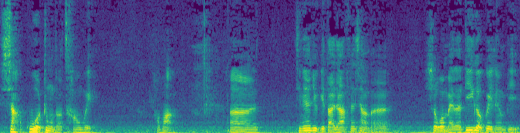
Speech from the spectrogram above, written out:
下过重的仓位，好吧？呃，今天就给大家分享的是我买的第一个归零币，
